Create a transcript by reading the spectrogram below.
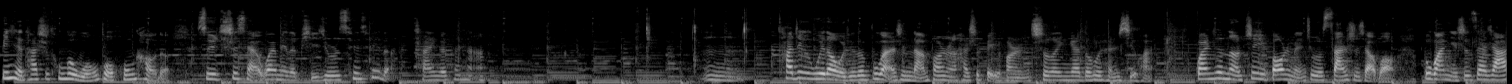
并且它是通过文火烘烤的，所以吃起来外面的皮就是脆脆的。尝一个看看啊。嗯，它这个味道，我觉得不管是南方人还是北方人吃了，应该都会很喜欢。关键呢，这一包里面就有三十小包，不管你是在家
